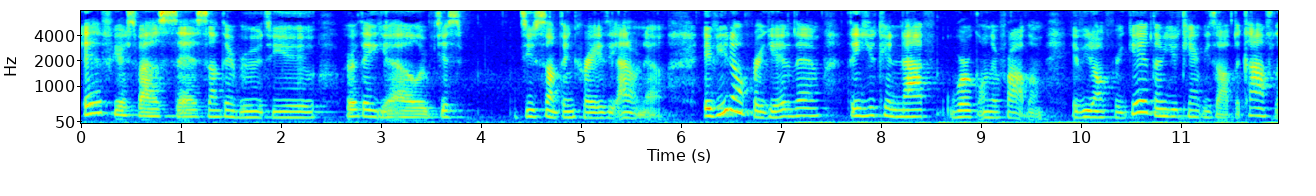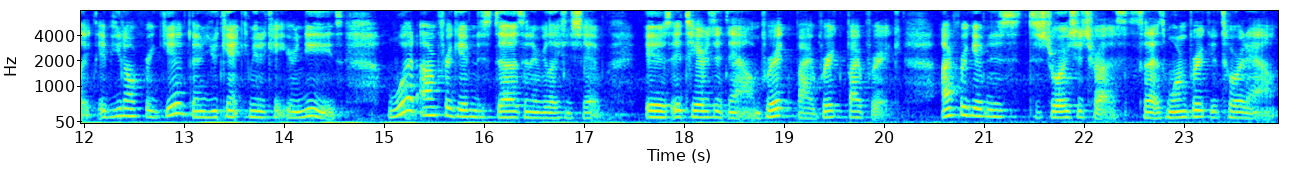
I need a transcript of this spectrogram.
if your spouse says something rude to you or if they yell or just do something crazy, I don't know. If you don't forgive them, then you cannot work on the problem. If you don't forgive them, you can't resolve the conflict. If you don't forgive them, you can't communicate your needs. What unforgiveness does in a relationship is it tears it down brick by brick by brick. Unforgiveness destroys your trust. So that's one brick it tore down.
